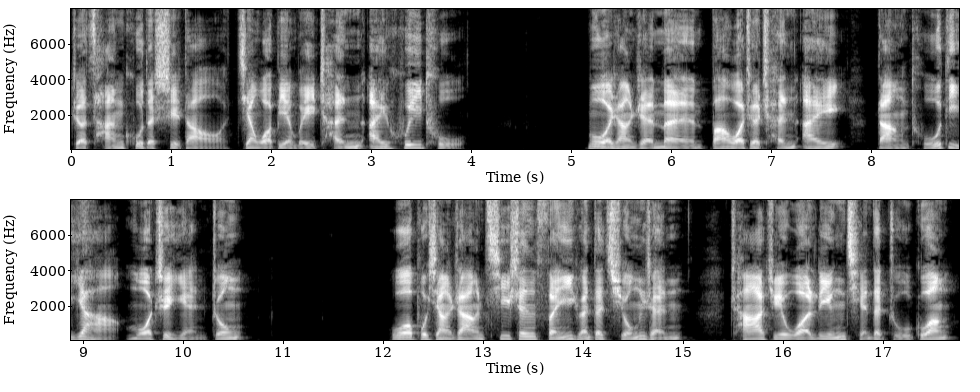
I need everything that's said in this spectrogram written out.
这残酷的世道将我变为尘埃灰土。莫让人们把我这尘埃当徒弟亚磨至眼中。我不想让栖身坟园的穷人察觉我灵前的烛光。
